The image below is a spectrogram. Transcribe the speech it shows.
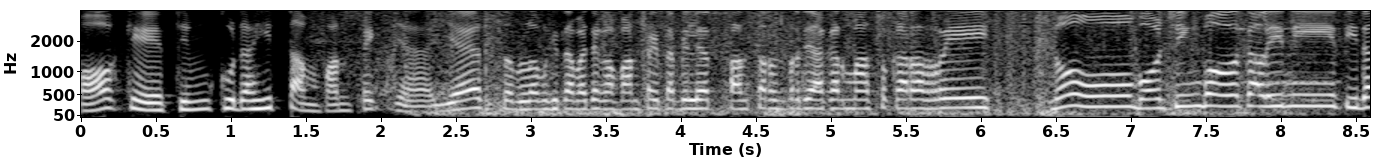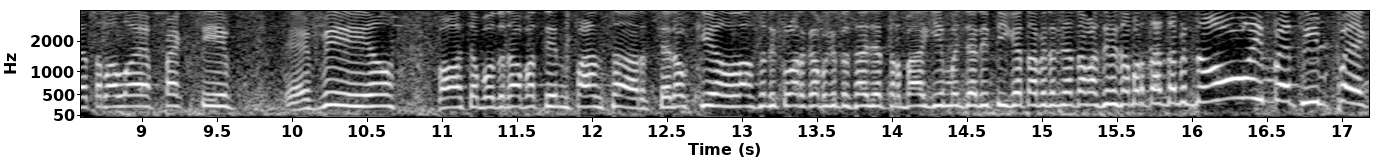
Oke, tim kuda hitam fun fact-nya. Yes, sebelum kita bacakan fun fact, tapi lihat Panzer seperti akan masuk ke arah Ray. No, bouncing ball kali ini tidak terlalu efektif. Evil bakal coba untuk dapetin Panzer. Shadow kill langsung dikeluarkan begitu saja terbagi menjadi tiga tapi ternyata masih bisa bertahan. Tapi no, impact impact.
